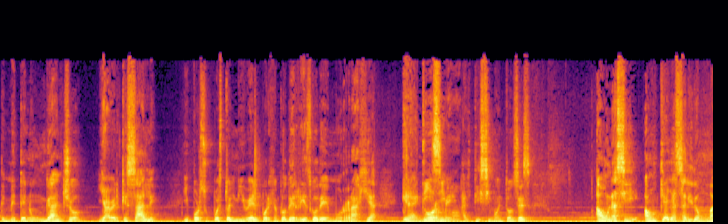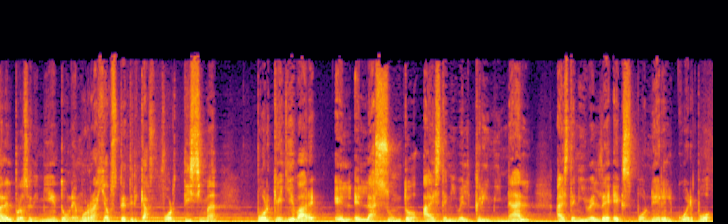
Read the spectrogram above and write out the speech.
te meten un gancho y a ver qué sale. Y por supuesto el nivel, por ejemplo, de riesgo de hemorragia era Altísimo. enorme, altísimo. Entonces, Aún así, aunque haya salido mal el procedimiento, una hemorragia obstétrica fortísima, ¿por qué llevar el, el asunto a este nivel criminal? A este nivel de exponer el cuerpo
